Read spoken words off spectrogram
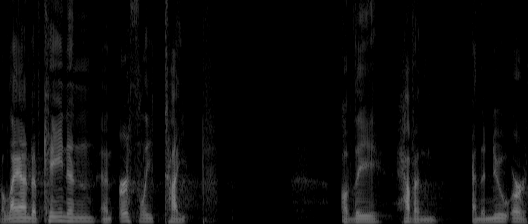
The land of Canaan, an earthly type of the heaven and the new earth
